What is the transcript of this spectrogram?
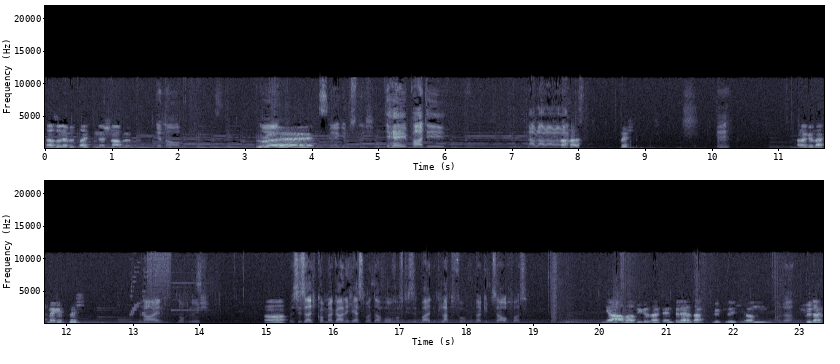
Also Level 13 der Schnabel. Genau. Hooray! Mehr gibt's nicht. Yay, Party! Bla bla bla Ach, bla. hat er nicht? Hm? Hat er gesagt, mehr gibt's nicht? Nein, noch nicht. Ah. Es ist ja, ich komme ja gar nicht erstmal da hoch auf diese beiden Plattformen und da gibt's ja auch was, Ja, aber wie gesagt, entweder er sagt wirklich ähm, oder? für dein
